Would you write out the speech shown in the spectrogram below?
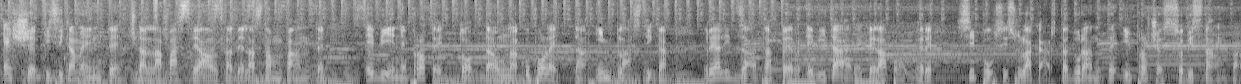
esce fisicamente dalla parte alta della stampante e viene protetto da una cupoletta in plastica realizzata per evitare che la polvere si posi sulla carta durante il processo di stampa.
